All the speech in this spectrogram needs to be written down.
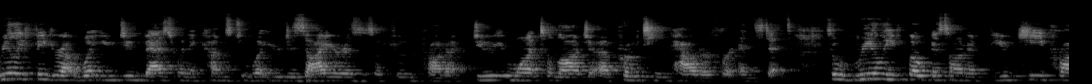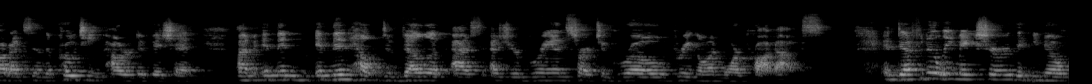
really figure out what you do best when it comes to what your desire is as a food product. Do you want to launch a protein powder, for instance? So really focus on a few key products in the protein powder division, um, and then and then help develop as as your brand start to grow, bring on more products. And definitely make sure that you know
